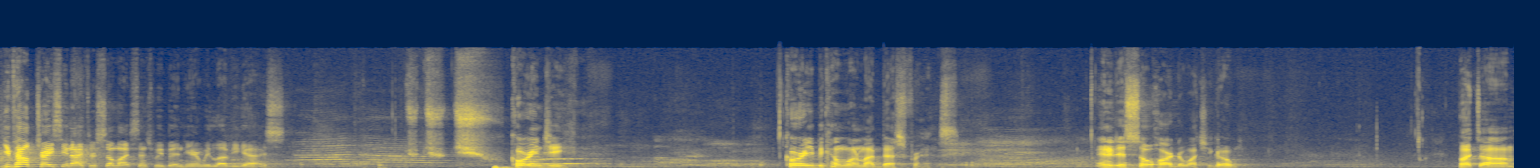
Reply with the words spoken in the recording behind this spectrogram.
You've helped Tracy and I through so much since we've been here, and we love you guys. Corey and G. Corey, you become one of my best friends. And it is so hard to watch you go. But um,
